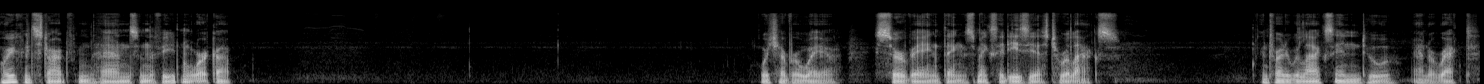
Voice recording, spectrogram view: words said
Or you can start from the hands and the feet and work up. Whichever way of surveying things makes it easiest to relax. And try to relax into an erect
